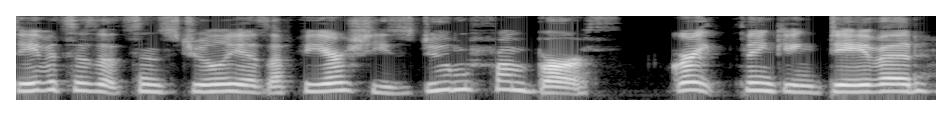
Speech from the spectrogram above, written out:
David says that since Julia is a fear, she's doomed from birth. Great thinking, David.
